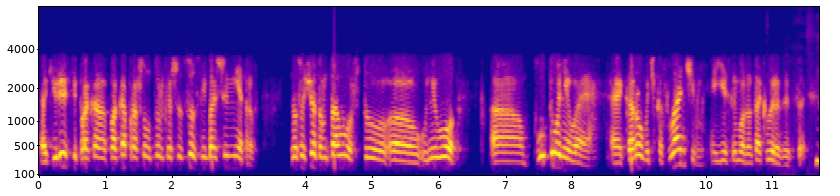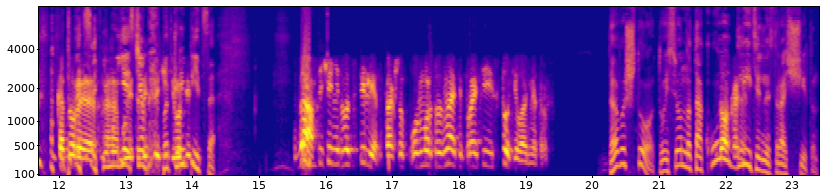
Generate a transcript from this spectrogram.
Curiosity пока, пока прошел только 600 с небольшим метров. Но с учетом того, что э, у него э, плутониевая э, коробочка с ланчем, если можно так выразиться, которая... Ему э, есть чем подкрепиться. Да, в течение 20 лет. Так что он может, вы знаете, пройти и 100 километров. Да вы что? То есть он на такую да, длительность рассчитан?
